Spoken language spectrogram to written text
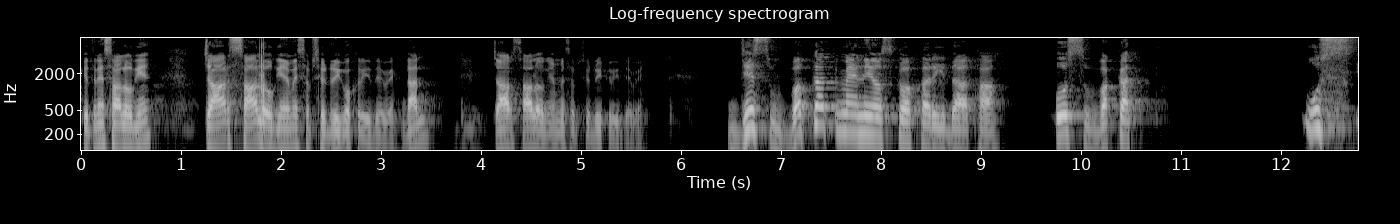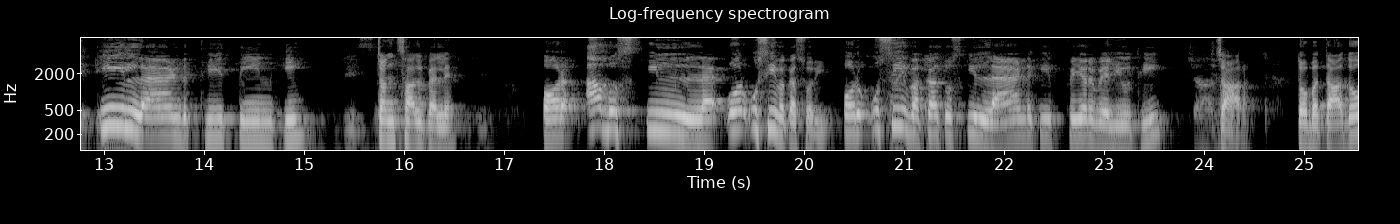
कितने साल हो गए? चार साल हो गए हमें सब्सिडरी को खरीदे हुए। डन चार साल हो गए हमें सब्सिडरी खरीदे हुए। जिस वक्त मैंने उसको खरीदा था उस वक्त उसकी लैंड थी तीन की। चंद साल पहले। और अब उसकी और उसी वक्त सॉरी और उसी वक्त उसकी लैंड की फेयर वैल्यू थी चार। तो बता दो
